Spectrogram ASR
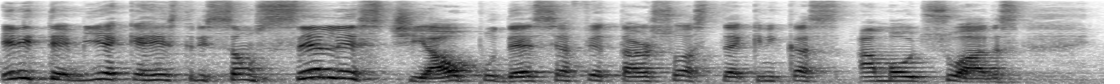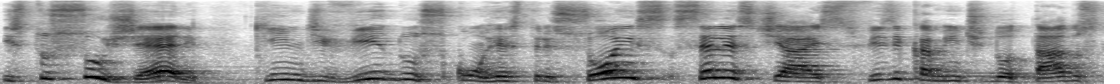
ele temia que a restrição celestial pudesse afetar suas técnicas amaldiçoadas. Isto sugere que indivíduos com restrições celestiais fisicamente dotados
